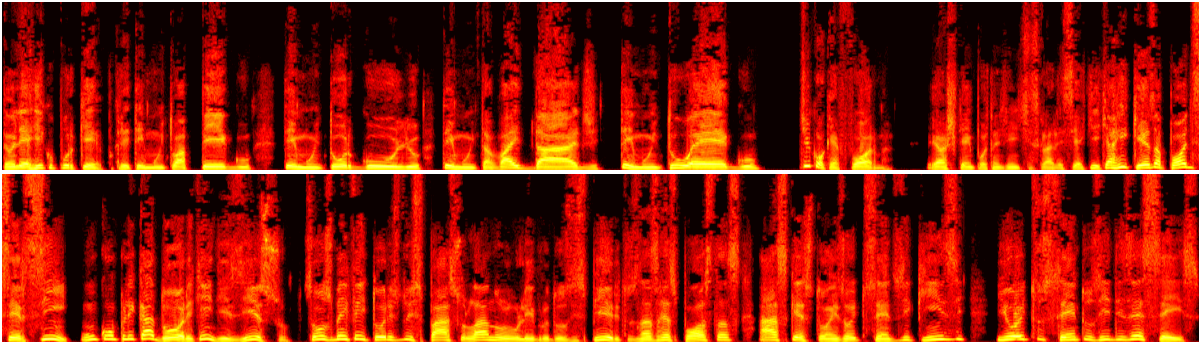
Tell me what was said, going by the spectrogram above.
Então ele é rico por quê? Porque ele tem muito apego, tem muito orgulho, tem muita vaidade, tem muito ego. De qualquer forma, eu acho que é importante a gente esclarecer aqui que a riqueza pode ser, sim, um complicador, e quem diz isso são os benfeitores do espaço lá no Livro dos Espíritos, nas respostas às questões 815 e 816.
